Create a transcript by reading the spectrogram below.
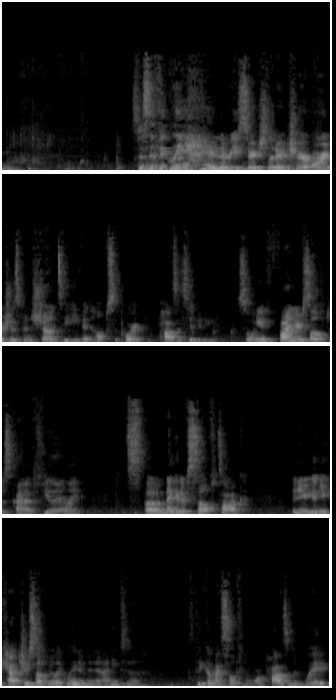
right? Specifically, in the research literature, orange has been shown to even help support positivity. So when you find yourself just kind of feeling like uh, negative self-talk, and you, and you catch yourself, you're like, wait a minute, I need to think of myself in a more positive way.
